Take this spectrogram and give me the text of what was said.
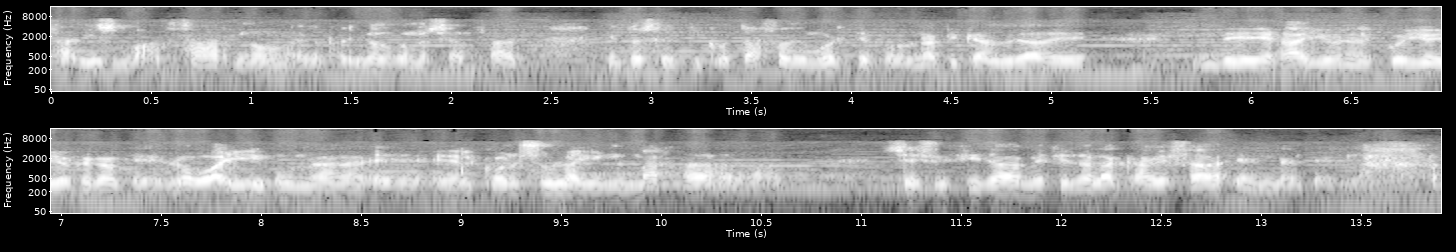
zarismo, al zar, ¿no? El rey Dodón es el zar. entonces el picotazo de muerte por una picadura de, de gallo en el cuello, yo creo que luego hay una, eh, en el cónsul hay un maza, se suicida metiendo la cabeza en, en, la,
